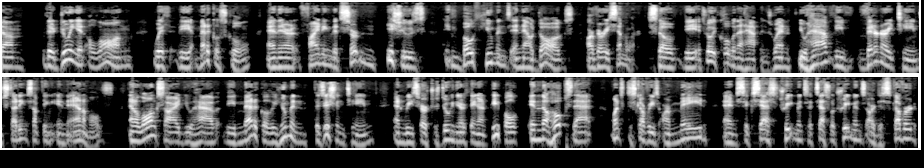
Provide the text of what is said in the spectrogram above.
um, they're doing it along with the medical school, and they're finding that certain issues in both humans and now dogs are very similar. So the, it's really cool when that happens. When you have the veterinary team studying something in animals, and alongside you have the medical, the human physician team and researchers doing their thing on people in the hopes that once discoveries are made and success treatments, successful treatments are discovered,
